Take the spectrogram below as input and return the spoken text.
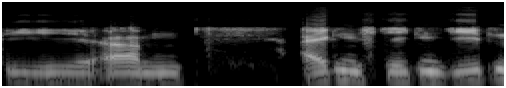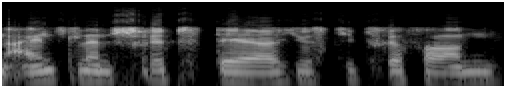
die ähm, eigentlich gegen jeden einzelnen Schritt der Justizreform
